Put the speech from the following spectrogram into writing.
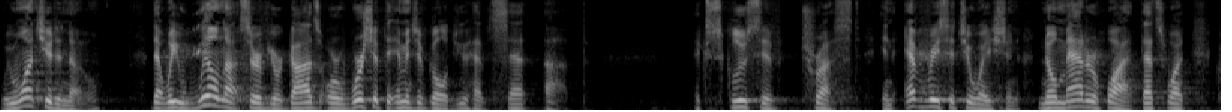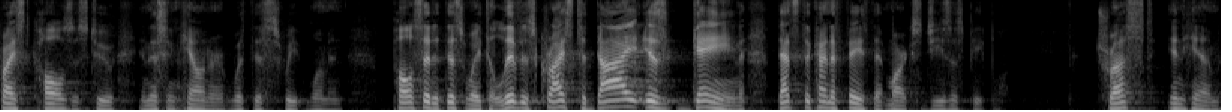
we want you to know that we will not serve your gods or worship the image of gold you have set up. Exclusive trust in every situation, no matter what. That's what Christ calls us to in this encounter with this sweet woman. Paul said it this way to live is Christ, to die is gain. That's the kind of faith that marks Jesus' people. Trust in him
